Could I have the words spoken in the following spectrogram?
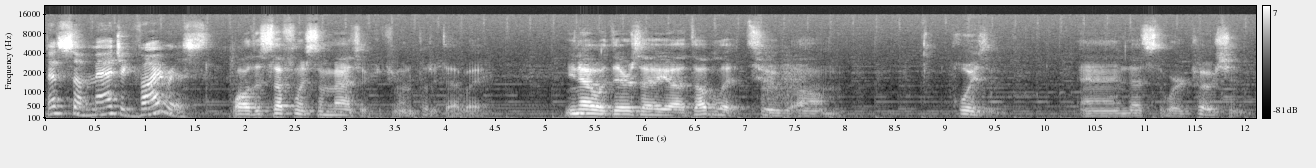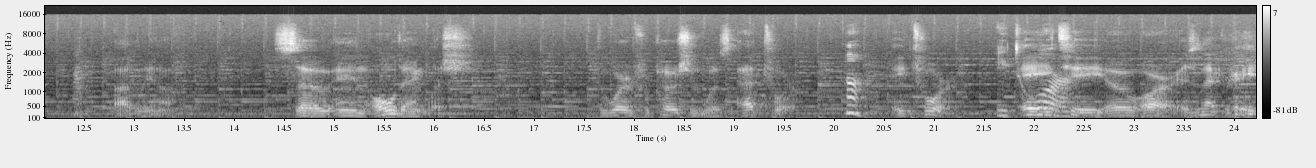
That's some magic virus. Well, there's definitely some magic, if you want to put it that way. You know, there's a uh, doublet to um, poison, and that's the word potion, oddly enough. So in Old English, the word for potion was ator, Huh. ator, A A tour. T O R. Isn't that great?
